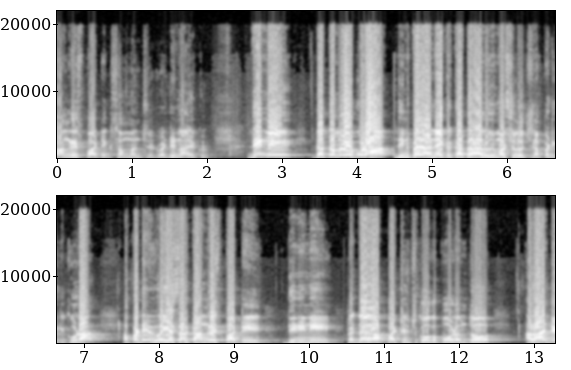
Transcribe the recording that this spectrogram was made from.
కాంగ్రెస్ పార్టీకి సంబంధించినటువంటి నాయకులు. దీన్ని గతంలో కూడా దీనిపైన అనేక కథనాలు విమర్శలు వచ్చినప్పటికీ కూడా అప్పటి వైఎస్ఆర్ కాంగ్రెస్ పార్టీ దీనిని పెద్దగా పట్టించుకోకపోవడంతో అలాంటి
